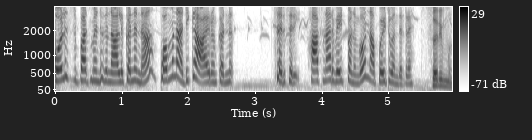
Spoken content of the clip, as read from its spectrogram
போலீஸ் டிபார்ட்மெண்ட்டுக்கு நாலு கண்ணுனா பொம்மநாட்டிக்கு ஆயிரம் கண்ணு. சரி சரி. ஹாஃப் அன் ஹவர் வெயிட் பண்ணுங்க. நான் போயிட்டு வந்துடுறேன். சரிம்மா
